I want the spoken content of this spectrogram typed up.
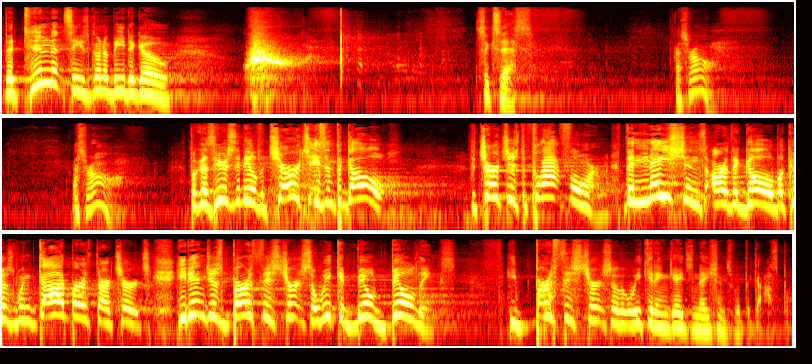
The tendency is going to be to go, whew, success. That's wrong. That's wrong. Because here's the deal the church isn't the goal. The church is the platform. The nations are the goal because when God birthed our church, He didn't just birth this church so we could build buildings. He birthed this church so that we could engage nations with the gospel.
